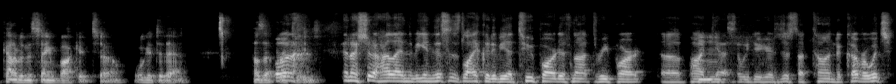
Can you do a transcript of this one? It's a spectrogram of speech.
kind of in the same bucket. So we'll get to that. How's that? Well, and I should have highlighted in the beginning. This is likely to be a two-part, if not three-part, uh, podcast mm-hmm. that we do here. It's just a ton to cover. Which,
